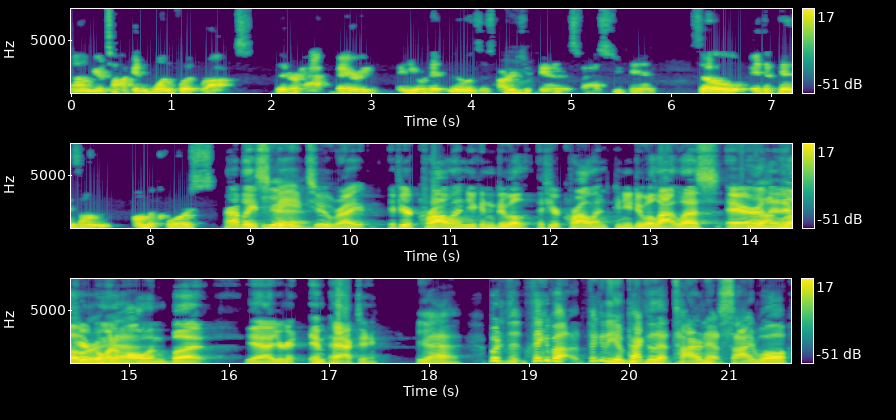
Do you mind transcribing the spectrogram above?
Um, you're talking one foot rocks that are half buried, and you're hitting those as hard as you can and as fast as you can. So it depends on on the course. Probably speed Yeah. too, right? If you're crawling, you can do a. If you're crawling, can you do a lot less air? Lot and then if you're going yeah. hauling butt, yeah, you're impacting. Yeah. But th- think about think of the impact of that tire and that sidewall,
